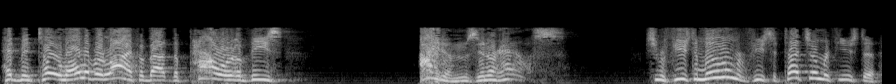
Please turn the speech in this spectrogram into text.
had been told all of her life about the power of these items in her house. She refused to move them, refused to touch them, refused to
